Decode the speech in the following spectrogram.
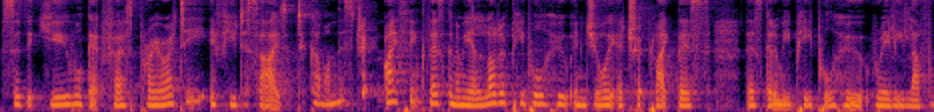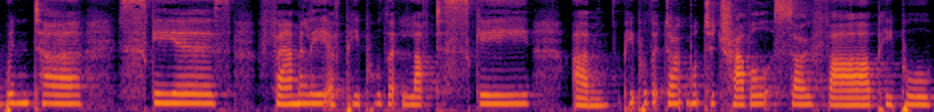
so that you will get first priority if you decide to come on this trip. I think there's going to be a lot of people who enjoy a trip like this. There's going to be people who really love winter, skiers, family of people that love to ski, um, people that don't want to travel so far, people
